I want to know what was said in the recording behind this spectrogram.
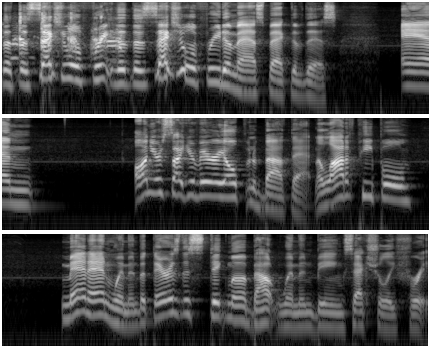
the, the sexual free the, the sexual freedom aspect of this. And on your site you're very open about that. A lot of people men and women, but there is this stigma about women being sexually free.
